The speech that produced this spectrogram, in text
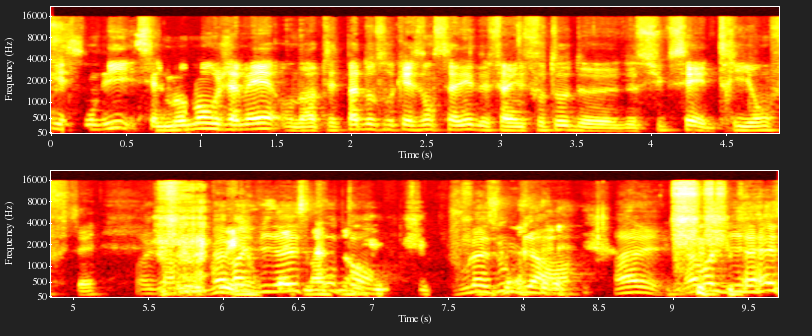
Ils se sont dit, c'est le moment où jamais, on n'aura peut-être pas d'autre occasion cette année de faire une photo de, de succès et de triomphe. tu sais. Regardez, maintenant. content. Je vous la zoome bien. hein. Allez, Maverick Vinales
